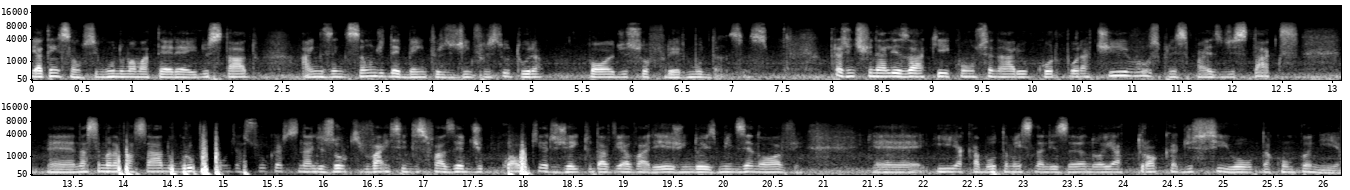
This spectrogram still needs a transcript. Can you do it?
E atenção, segundo uma matéria aí do Estado, a isenção de debêntures de infraestrutura pode sofrer mudanças. Para a gente finalizar aqui com o cenário corporativo, os principais destaques. É, na semana passada, o grupo de Açúcar sinalizou que vai se desfazer de qualquer jeito da Via Varejo em 2019 é, e acabou também sinalizando a troca de CEO da companhia.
